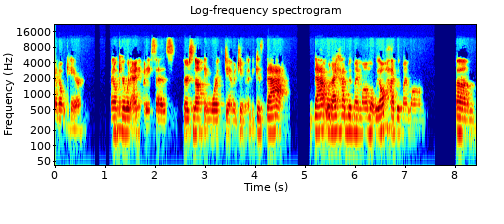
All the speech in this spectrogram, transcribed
I don't care. I don't care what anybody says. There's nothing worth damaging that because that that what I had with my mom, what we all had with my mom, um,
